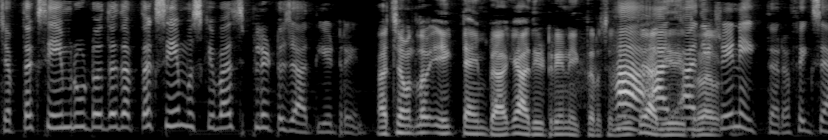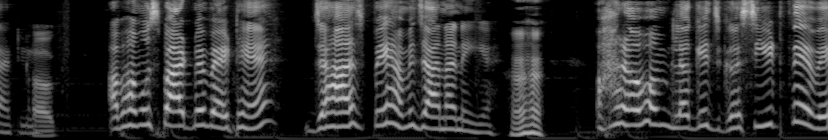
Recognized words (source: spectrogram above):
जब तक सेम रूट होता है तब तक सेम उसके बाद स्प्लिट हो जाती है ट्रेन अच्छा मतलब एक टाइम पे आके आधी ट्रेन एक तरफ़ चलती हाँ आ- आधी आधी ट्रेन एक तरफ़ एग्जैक्टली हाँ। अब हम उस पार्ट में बैठे हैं जहाँ पे हमें जाना नहीं है। हाँ, और अब हम लगेज घसीटते हुए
